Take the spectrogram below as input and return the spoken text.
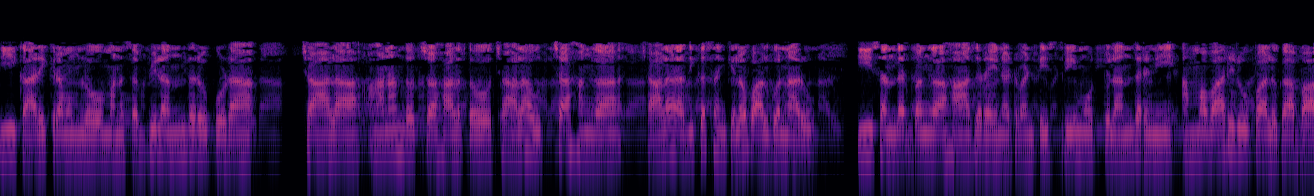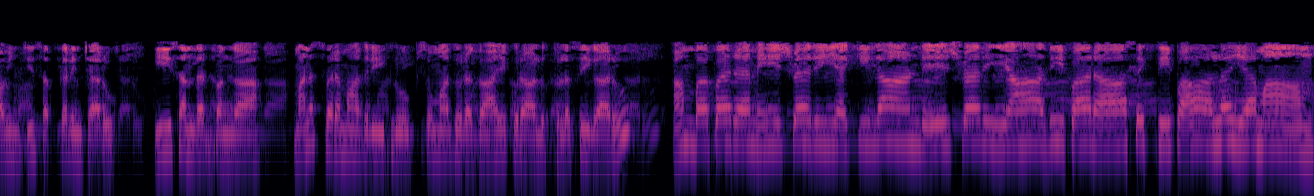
ఈ కార్యక్రమంలో మన సభ్యులందరూ కూడా చాలా ఆనందోత్సాహాలతో చాలా ఉత్సాహంగా చాలా అధిక సంఖ్యలో పాల్గొన్నారు. ఈ సందర్భంగా హాజరైనటువంటి స్త్రీమూర్తులందరినీ అమ్మవారి రూపాలుగా భావించి సత్కరించారు. ఈ సందర్భంగా మనస్వరమాధురి గ్రూప్ సుమధుర గాయకురాలు తులసి గారు అంబ పరమేశ్వరి అఖిలాండేశ్వరి ఆది పరాశక్తి పాలయ మాం.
